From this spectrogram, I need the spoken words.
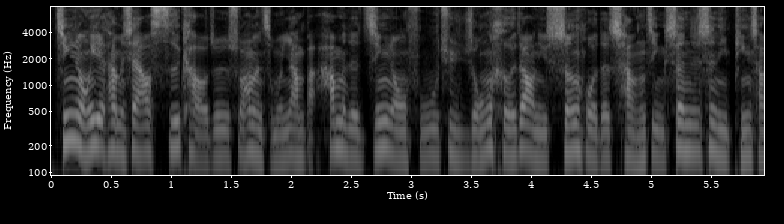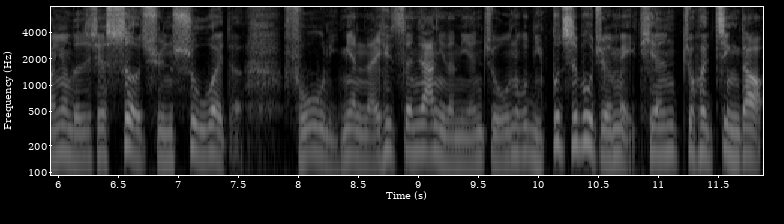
金融业他们现在要思考，就是说他们怎么样把他们的金融服务去融融合到你生活的场景，甚至是你平常用的这些社群数位的服务里面，来去增加你的粘着。如果你不知不觉每天就会进到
